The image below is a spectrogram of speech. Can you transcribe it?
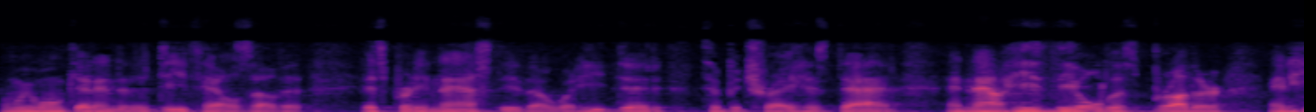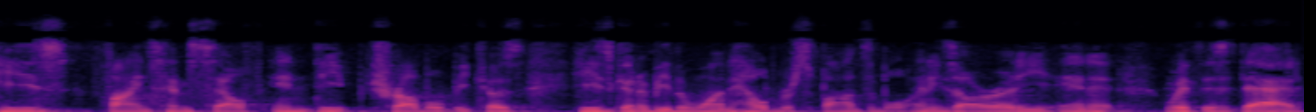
and we won't get into the details of it. It's pretty nasty, though, what he did to betray his dad. And now he's the oldest brother, and he finds himself in deep trouble because he's going to be the one held responsible, and he's already in it with his dad.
